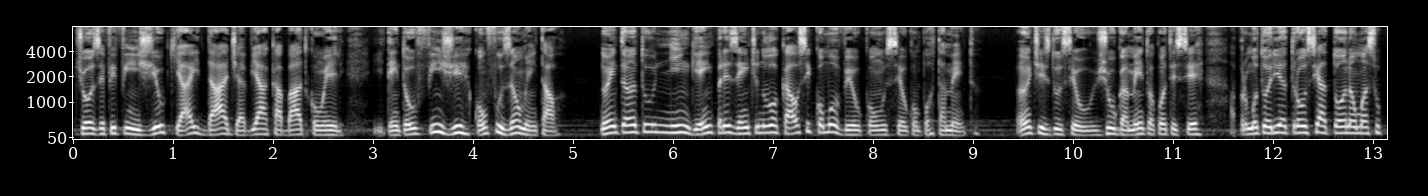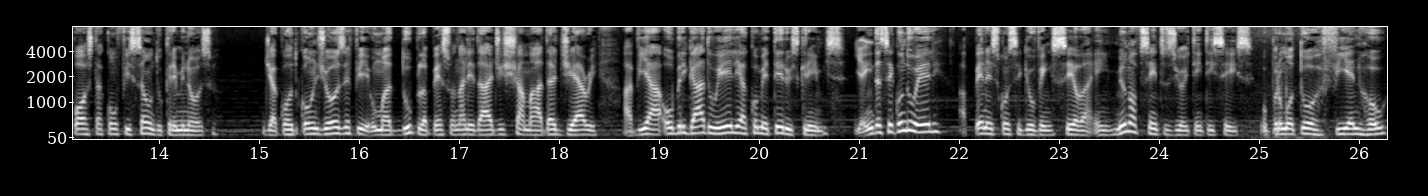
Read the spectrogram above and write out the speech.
Joseph fingiu que a idade havia acabado com ele e tentou fingir confusão mental. No entanto, ninguém presente no local se comoveu com o seu comportamento. Antes do seu julgamento acontecer, a promotoria trouxe à tona uma suposta confissão do criminoso. De acordo com Joseph, uma dupla personalidade chamada Jerry havia obrigado ele a cometer os crimes. E ainda segundo ele, apenas conseguiu vencê-la em 1986. O promotor Fien Ho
